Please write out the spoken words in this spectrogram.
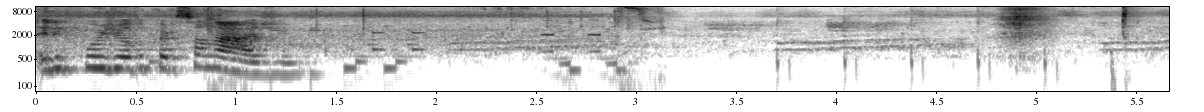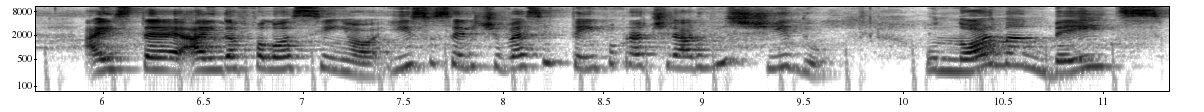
Ele fugiu do personagem. A Esté ainda falou assim, ó. Isso se ele tivesse tempo pra tirar o vestido. O Norman Bates,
